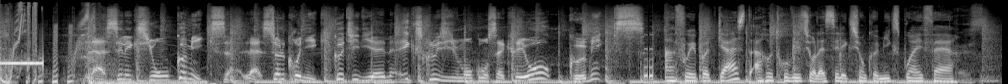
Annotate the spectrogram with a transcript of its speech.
La sélection comics. La seule chronique quotidienne exclusivement consacrée aux comics. Info et podcast à retrouver sur la sélectioncomics.fr.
